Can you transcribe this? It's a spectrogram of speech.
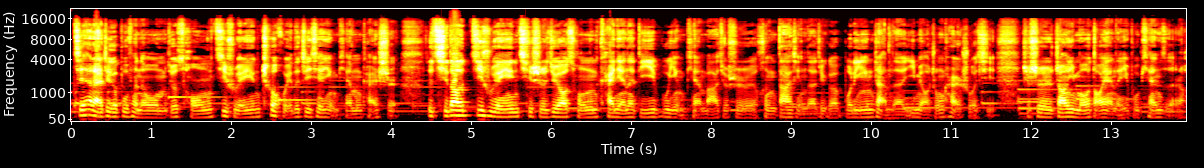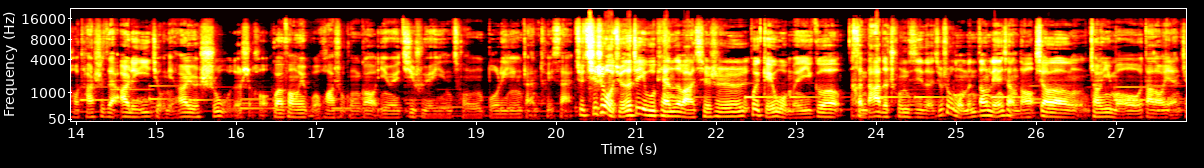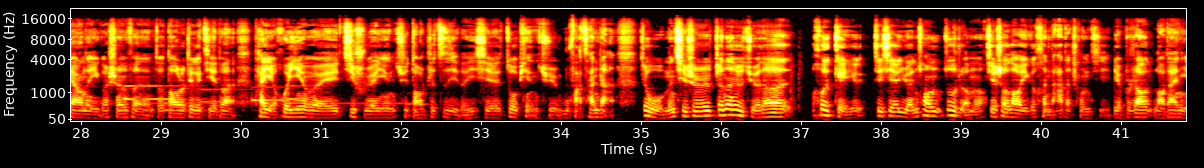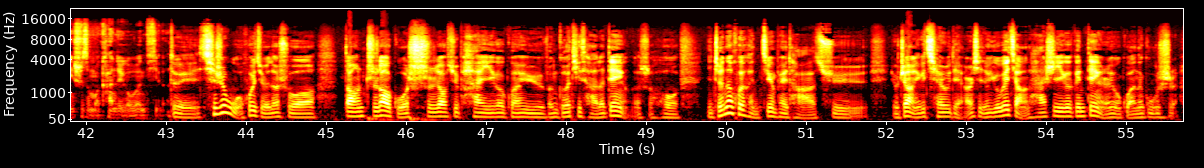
接下来这个部分呢，我们就从技术原因撤回的这些影片们开始。就提到技术原因，其实就要从开年的第一部影片吧，就是很大型的这个柏林影展的一秒钟开始说起。这是张艺谋导演的一部片子，然后他是在二零一九年二月十五的时候，官方微博发出公告，因为技术原因从柏林影展退赛。就其实我觉得这一部片子吧，其实会给我们一个很大的冲击的，就是我们当联想到像张艺谋大导演这样的一个身份，都到了这个阶段。他也会因为技术原因去导致自己的一些作品去无法参展。就我们其实真的就觉得会给这些原创作者们接受到一个很大的冲击。也不知道老戴你是怎么看这个问题的？对，其实我会觉得说，当知道国师要去拍一个关于文革题材的电影的时候，你真的会很敬佩他去有这样一个切入点，而且就尤为讲的，它还是一个跟电影人有关的故事。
